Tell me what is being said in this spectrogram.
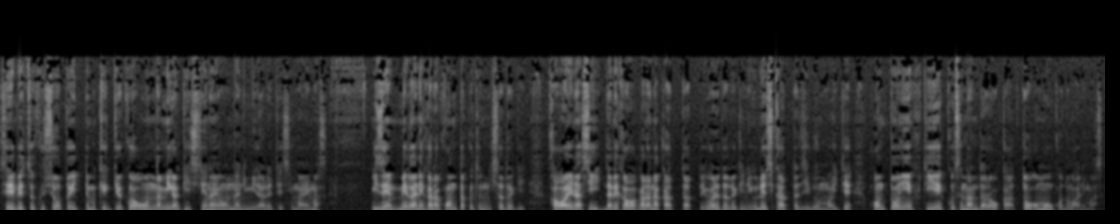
性別不詳といっても結局は女磨きしてない女に見られてしまいます以前メガネからコンタクトにした時可愛らしい誰かわからなかったと言われた時に嬉しかった自分もいて本当に FTX なんだろうかと思うこともあります。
